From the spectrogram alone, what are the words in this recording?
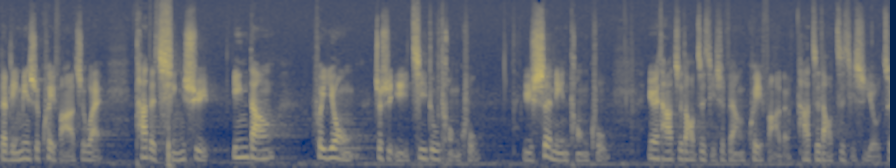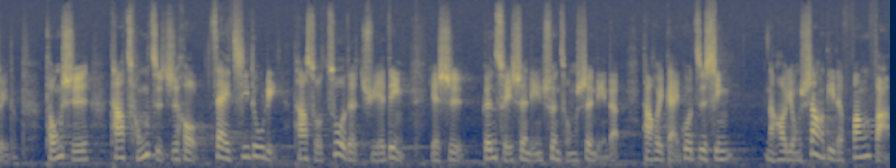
的灵命是匮乏之外，他的情绪应当会用，就是与基督同苦。与圣灵同苦，因为他知道自己是非常匮乏的，他知道自己是有罪的。同时，他从此之后在基督里，他所做的决定也是跟随圣灵、顺从圣灵的。他会改过自新，然后用上帝的方法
